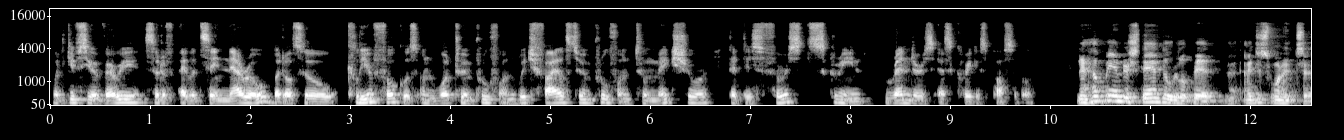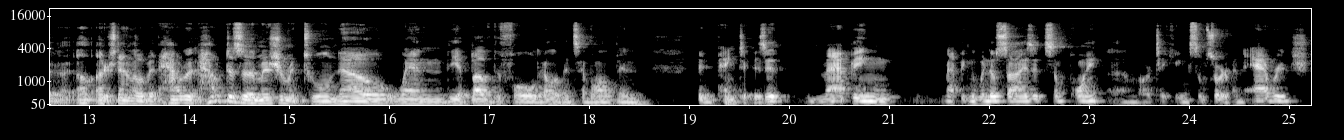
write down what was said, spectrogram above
what gives you a very sort of, I would say, narrow, but also clear focus on what to improve on, which files to improve on to make sure that this first screen renders as quick as possible. Now, help me understand a little bit. I just wanted to understand a little bit how how does a measurement tool know when the above the fold elements have all been been painted? Is it mapping mapping the window size at some point, um, or taking some sort of an average?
